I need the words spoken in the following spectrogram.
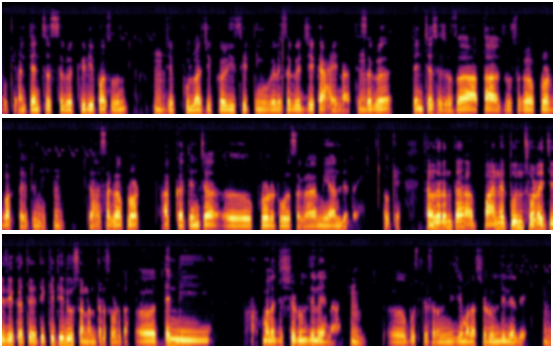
ओके. आणि त्यांचं सगळं किडीपासून. जे फुलाची कळी सेटिंग वगैरे सगळं जे काय आहे ना ते. सगळं त्यांच्याच ह्याच्याचा आता जो सगळा प्लॉट बघताय तुम्ही. तर हा सगळा प्लॉट अख्खा त्यांच्या प्रोडक्टवर सगळा मी आणलेला आहे. साधारणतः पाण्यातून सोडायची जी खतं आहे ती किती दिवसानंतर सोडता? अं, त्यांनी मला जे शेड्यूल दिलंय ना भोसले सरांनी जे मला शेड्यूल दिलेलं आहे.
